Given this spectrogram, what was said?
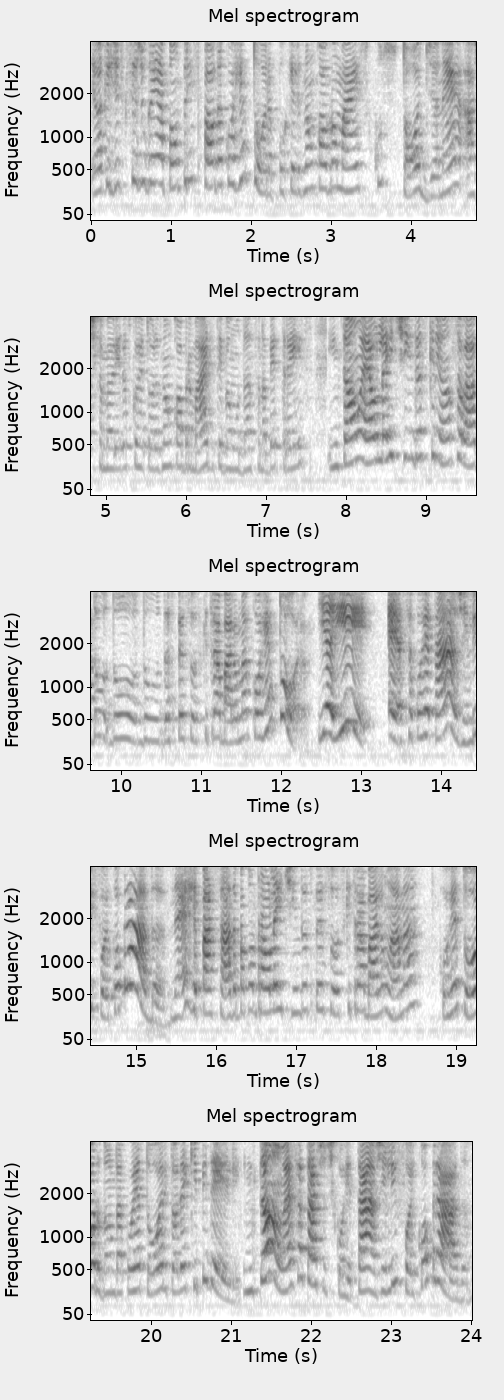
Eu acredito que seja o ganha-pão principal da corretora, porque eles não cobram mais custódia, né? Acho que a maioria das corretoras não cobra mais e teve uma mudança na B3. Então é o leitinho das crianças lá do, do, do das pessoas que trabalham na corretora. E aí, essa corretagem lhe foi cobrada, né? Repassada para comprar o leitinho das pessoas que trabalham lá na corretor, o dono da corretora e toda a equipe dele. Então, essa taxa de corretagem lhe foi cobrada.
